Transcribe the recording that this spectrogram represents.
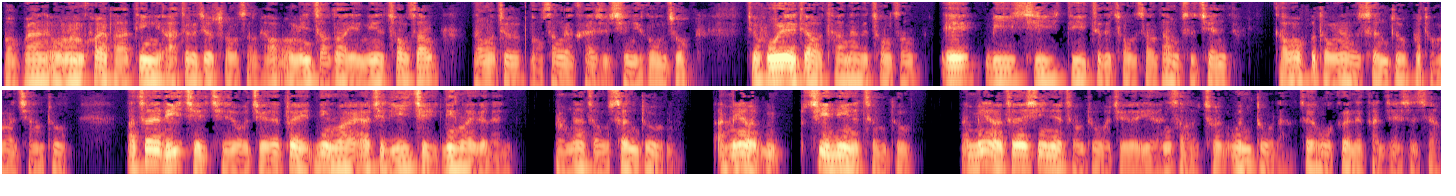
啊，不然我们很快把它定义啊，这个叫创伤。好，我们一找到眼睛的创伤，然后就马上要开始心理工作，就忽略掉他那个创伤 A、B、C、D 这个创伤，他们之间搞不好不同样的深度，不同样的强度。啊，这个理解其实我觉得对另外要去理解另外一个人啊，那种深度啊，没有细腻的程度啊，没有这些细腻的程度，我觉得也很少存温度了。这我个人的感觉是这样。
